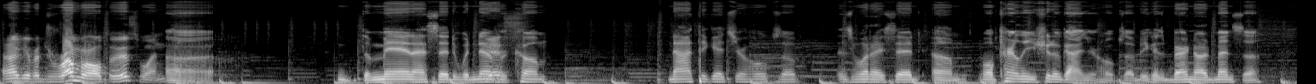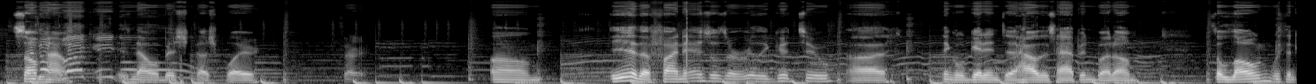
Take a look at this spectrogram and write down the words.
and I'll give a drum roll to this one. Uh, the man I said would never Yes. come. Not to get your hopes up is what I said. Um, well, apparently you should have gotten your hopes up because Bernard Mensah somehow is now a Besiktas player. Sorry. Um, yeah, the financials are really good too. Uh, I think we'll get into how this happened, but um, it's a loan with an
